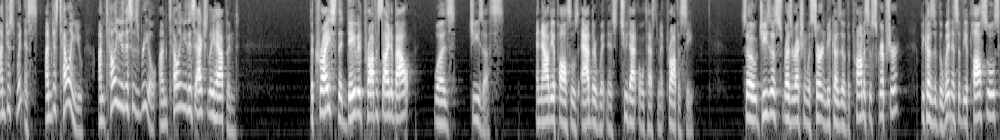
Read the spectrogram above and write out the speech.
I'm just witness. I'm just telling you. I'm telling you this is real. I'm telling you this actually happened. The Christ that David prophesied about was Jesus. And now the apostles add their witness to that Old Testament prophecy. So Jesus' resurrection was certain because of the promise of Scripture, because of the witness of the apostles.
